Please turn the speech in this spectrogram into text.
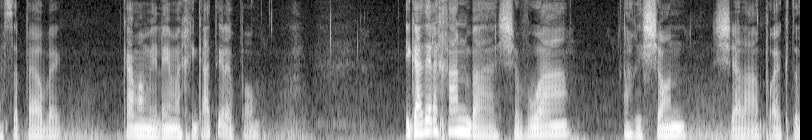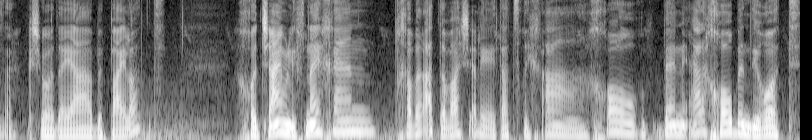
אספר בכמה מילים איך הגעתי לפה. הגעתי לכאן בשבוע הראשון של הפרויקט הזה, כשהוא עוד היה בפיילוט. חודשיים לפני כן, חברה טובה שלי הייתה צריכה חור בין, היה לה חור בין דירות.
